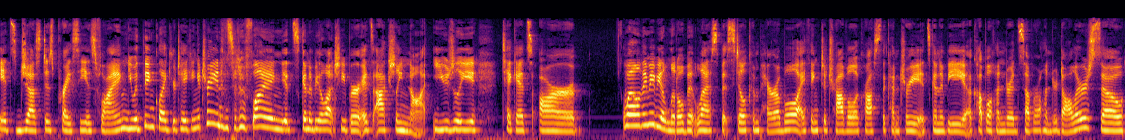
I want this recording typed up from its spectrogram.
it's just as pricey as flying. You would think like you're taking a train instead of flying, it's going to be a lot cheaper. It's actually not. Usually tickets are well, they may be a little bit less, but still comparable. I think to travel across the country, it's going to be a couple hundred, several hundred dollars. So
